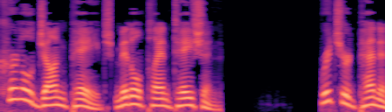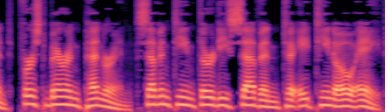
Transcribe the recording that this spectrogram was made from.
Colonel John Page, Middle Plantation. Richard Pennant, 1st Baron Penrhyn (1737–1808).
